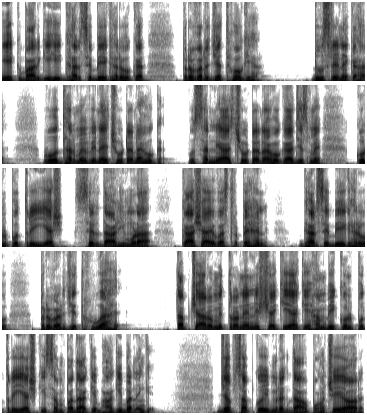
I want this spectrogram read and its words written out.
एक बारगी ही घर से बेघर होकर प्रवर्जित हो गया? दूसरे ने कहा, वो धर्म विनय छोटा ना होगा। वो सन्यास छोटा ना होगा जिसमें कुलपुत्र यश सिर दाढ़ी मुड़ा, काशाय वस्त्र पहन, घर से बेघर प्रवर्जित हुआ है। तब चारों मित्रों ने निश्चय किया कि हम भी कुलपुत्र यश की संपदा के भागी बनेंगे। जब सब कोई मृगदाव पहुँचे और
